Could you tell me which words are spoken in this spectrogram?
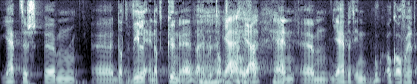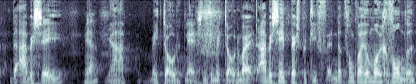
je hebt dus um, uh, dat willen en dat kunnen, daar hebben we het dan zo over. En um, jij hebt het in het boek ook over het, de ABC. Ja. ja, methode. Nee, dat is niet de methode, maar het ABC-perspectief. En dat vond ik wel heel mooi gevonden.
